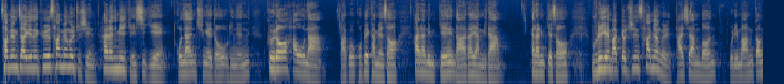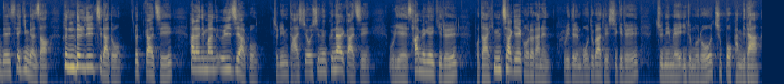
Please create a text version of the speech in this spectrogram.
사명자에게는 그 사명을 주신 하나님이 계시기에 고난 중에도 우리는 그러하오나 라고 고백하면서 하나님께 나아가야 합니다. 하나님께서 우리에게 맡겨주신 사명을 다시 한번 우리 마음 가운데 새기면서 흔들릴지라도 끝까지 하나님만 의지하고 주님 다시 오시는 그날까지 우리의 사명의 길을 보다 힘차게 걸어가는 우리들 모두가 되시기를 주님의 이름으로 축복합니다.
